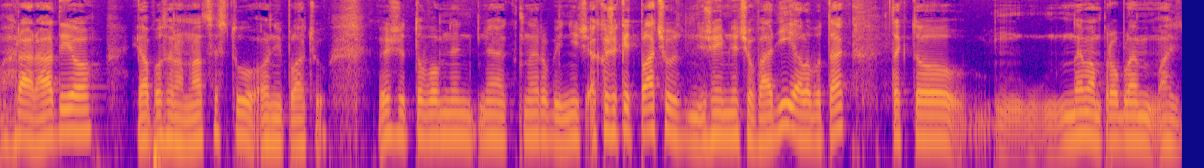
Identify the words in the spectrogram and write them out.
hrá rádio, ja pozerám na cestu, oni plačú. Vieš, že to vo mne nejak nerobí nič. Akože keď plačú, že im niečo vadí alebo tak, tak to mm, nemám problém, aj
